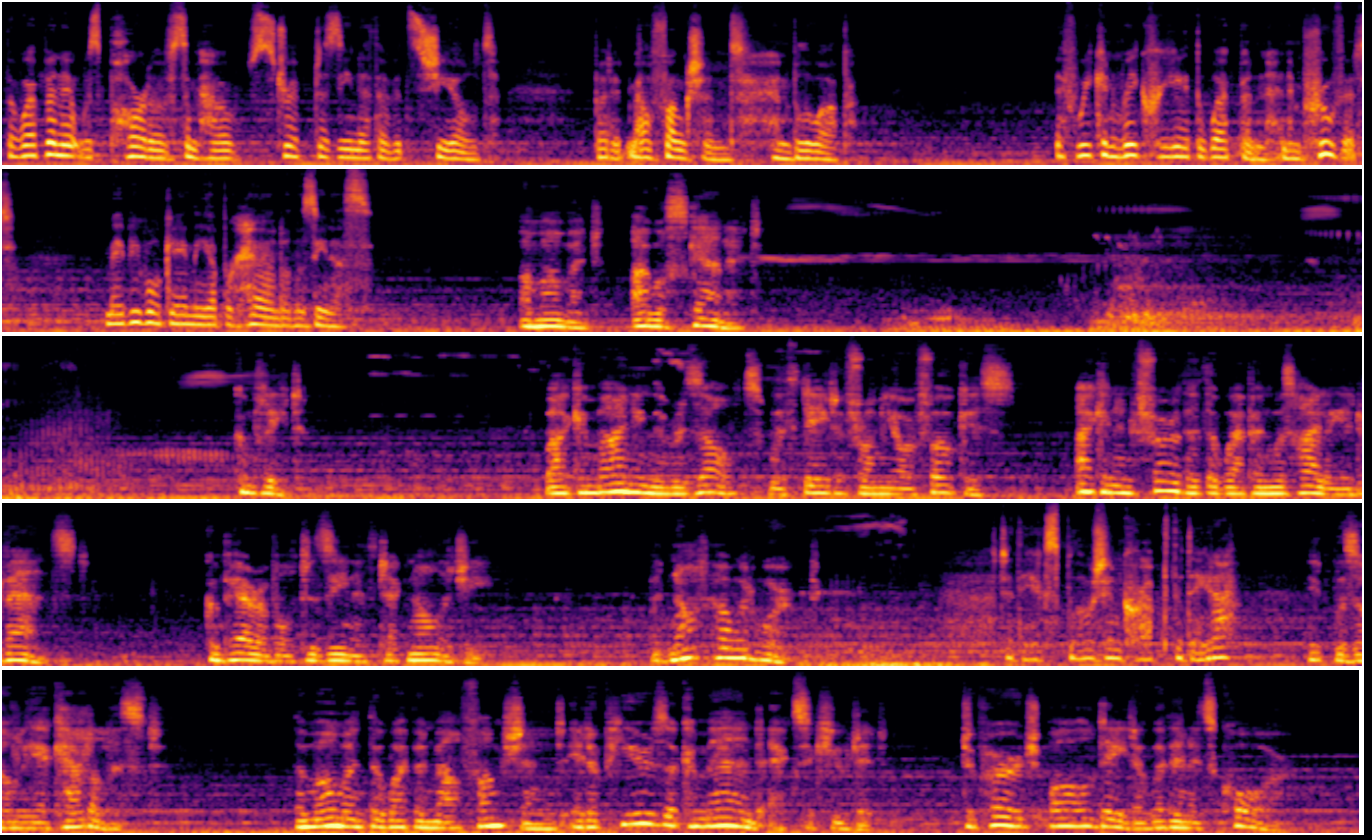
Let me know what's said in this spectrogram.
The weapon it was part of somehow stripped a Zenith of its shield, but it malfunctioned and blew up. If we can recreate the weapon and improve it, maybe we'll gain the upper hand on the Zenith. A moment, I will scan it. Complete. By combining the results with data from your focus, I can infer that the weapon was highly advanced, comparable to Zenith technology. But not how it worked. Did the explosion corrupt the data? It was only a catalyst. The moment the weapon malfunctioned, it appears a command executed to purge all data within its core.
